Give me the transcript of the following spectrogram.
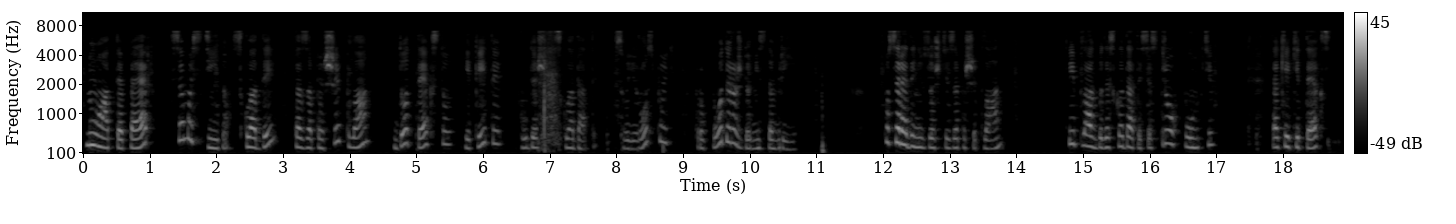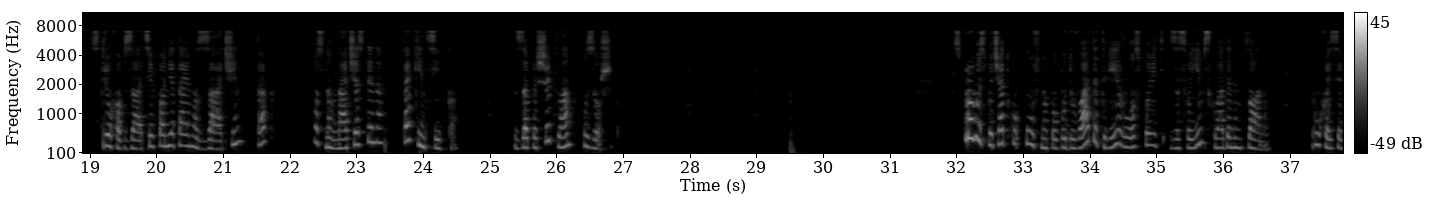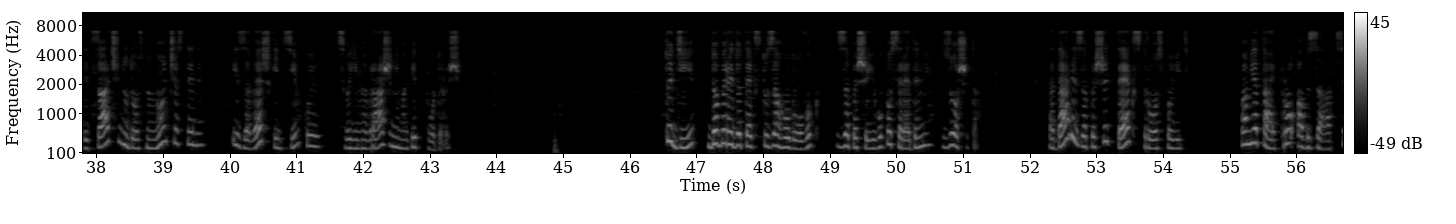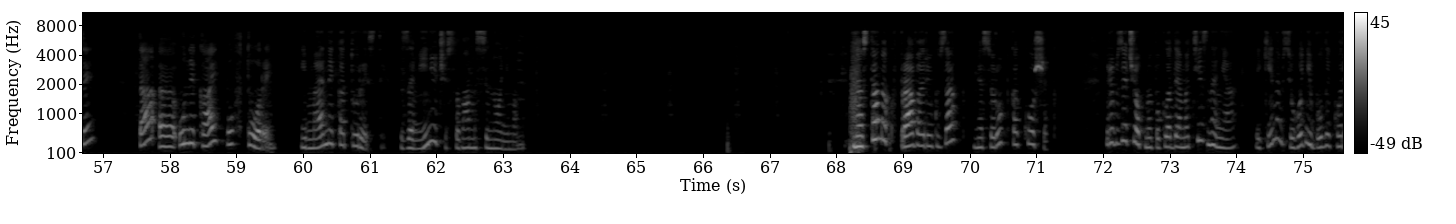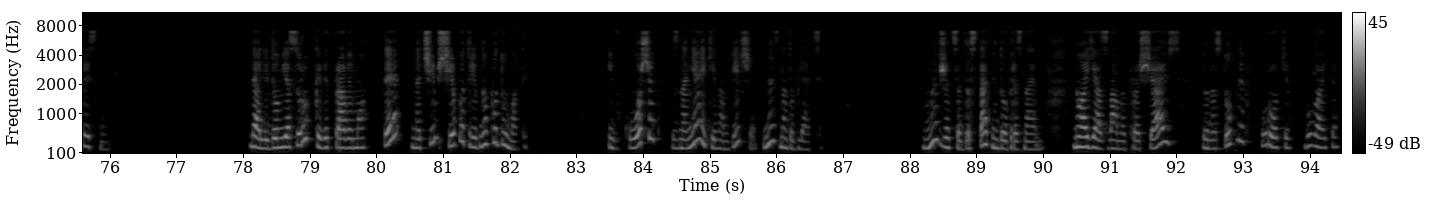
Ну а тепер самостійно склади та запиши план до тексту, який ти будеш складати свою розповідь про подорож до міста мрії. Посередині в зошиті запиши план. Твій план буде складатися з трьох пунктів, так як і текст, з трьох абзаців, пам'ятаємо, зачин, так? основна частина та кінцівка. Запиши план у зошит. Спробуй спочатку усно побудувати твій розповідь за своїм складеним планом. Рухайся від зачину до основної частини і заверш кінцівкою своїми враженнями від подорожі. Тоді добери до тексту заголовок, запиши його посередині зошита. Та далі запиши текст розповідь. Пам'ятай про абзаци та е, уникай повторень іменника туристи замінюючи словами синонімами. Наостанок вправа рюкзак, м'ясорубка, кошик. В рюкзачок ми покладемо ті знання, які нам сьогодні були корисними. Далі до м'ясорубки відправимо те, над чим ще потрібно подумати. І в кошик знання, які нам більше не знадобляться. Ми вже це достатньо добре знаємо. Ну а я з вами прощаюсь до наступних уроків. Бувайте!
